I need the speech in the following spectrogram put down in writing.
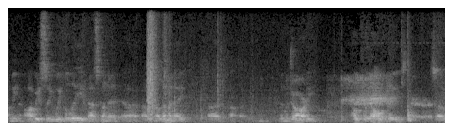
I mean, obviously, we believe that's gonna, uh, eliminate, uh, uh, the majority, hopefully all of these, so.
